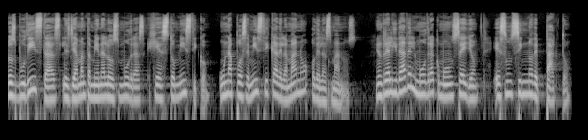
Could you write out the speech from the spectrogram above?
Los budistas les llaman también a los mudras gesto místico, una pose mística de la mano o de las manos. En realidad el mudra como un sello es un signo de pacto,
